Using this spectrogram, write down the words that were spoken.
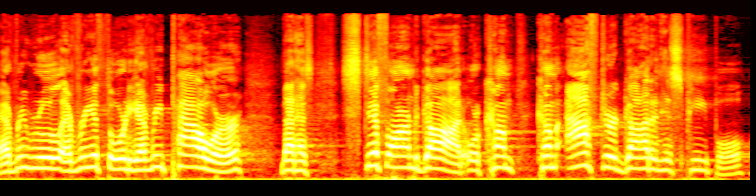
Every rule, every authority, every power that has stiff armed God or come, come after God and his people.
